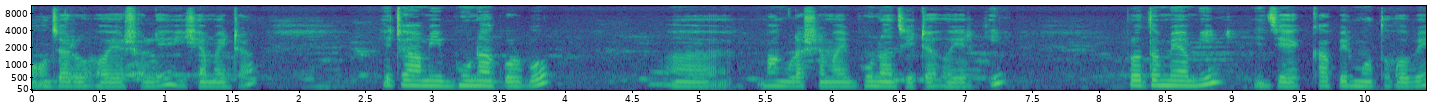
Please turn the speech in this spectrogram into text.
মজারও হয় আসলে এই সেমাইটা। এটা আমি ভুনা করব। বাংলা সেমাই ভুনা যেটা হয় আর কি। প্রথমে আমি যে এক কাপের মতো হবে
